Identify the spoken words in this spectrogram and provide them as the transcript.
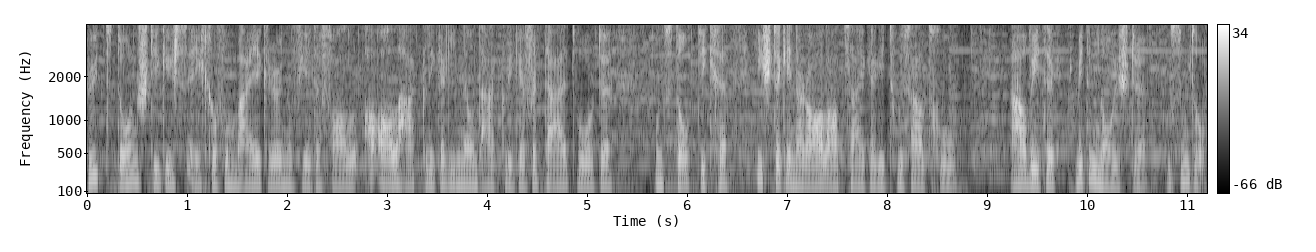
Heute Donnerstag ist das Echo vom Meiergrün auf jeden Fall an alle Häckligerinnen und Häckliger verteilt worden und Dottiken ist der Generalanzeiger in die Haushalt gekommen. Auch wieder mit dem Neuesten aus dem Dorf.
